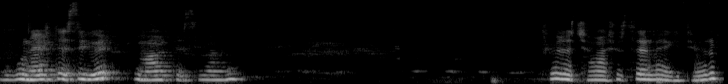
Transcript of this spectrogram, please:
Bugün ertesi gün, cumartesi yani. Şöyle çamaşır sermeye gidiyorum.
